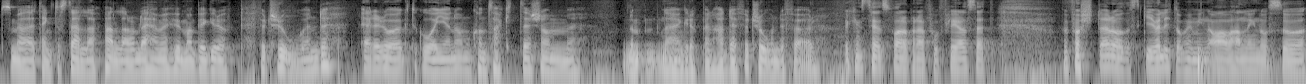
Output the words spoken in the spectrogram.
som jag hade tänkt att ställa, handlar om det här med hur man bygger upp förtroende. Är det då att gå igenom kontakter som den här gruppen hade förtroende för? Jag kan svara på det här på flera sätt. För första då, jag lite om i min avhandling då, så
